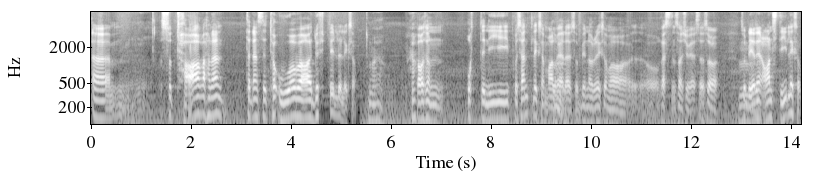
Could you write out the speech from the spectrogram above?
uh, så tar han en tendens til å ta over duftbildet, liksom. Å, ja. Bare sånn 8-9% liksom allerede, så begynner du liksom å Og resten Sangiovese, så, så blir det en annen stil, liksom.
